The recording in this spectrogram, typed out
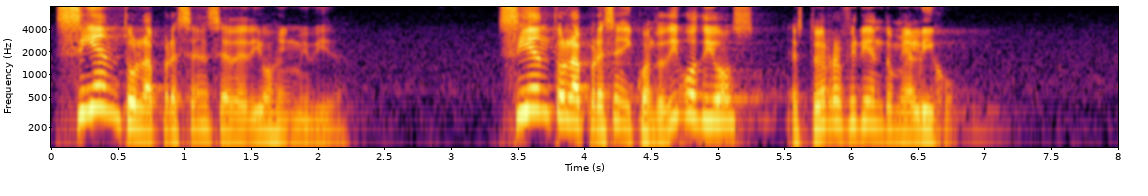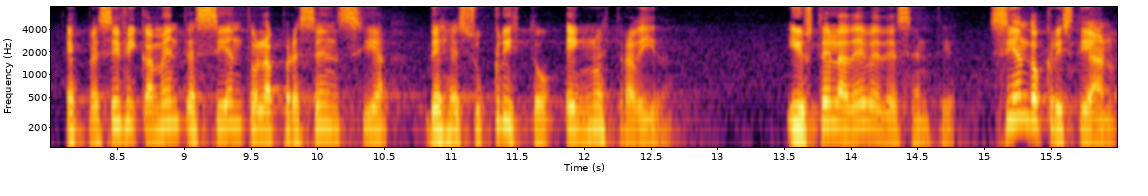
Siento la presencia de Dios en mi vida. Siento la presencia, y cuando digo Dios, estoy refiriéndome al Hijo. Específicamente siento la presencia de Jesucristo en nuestra vida. Y usted la debe de sentir. Siendo cristiano,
